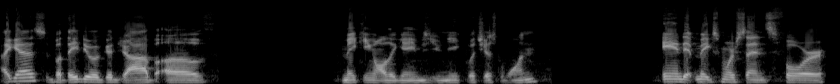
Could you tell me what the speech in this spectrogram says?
I guess, but they do a good job of making all the games unique with just one. And it makes more sense for,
